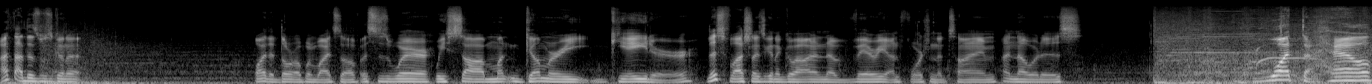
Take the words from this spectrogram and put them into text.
I thought this was gonna... Why the door opened by itself? This is where we saw Montgomery Gator. This flashlight's gonna go out in a very unfortunate time. I know it is. What the hell?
